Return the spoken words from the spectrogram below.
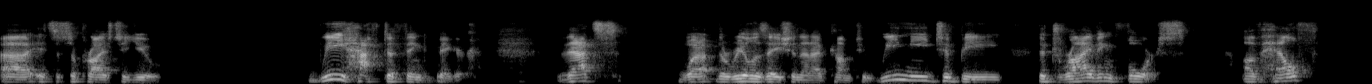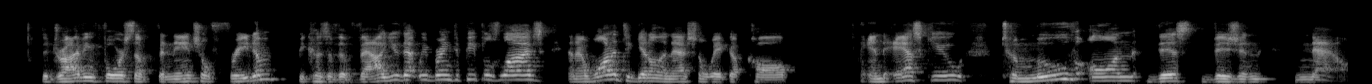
uh, it's a surprise to you. We have to think bigger. That's what the realization that I've come to. We need to be the driving force of health, the driving force of financial freedom because of the value that we bring to people's lives. And I wanted to get on the National Wake Up Call and ask you to move on this vision now.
